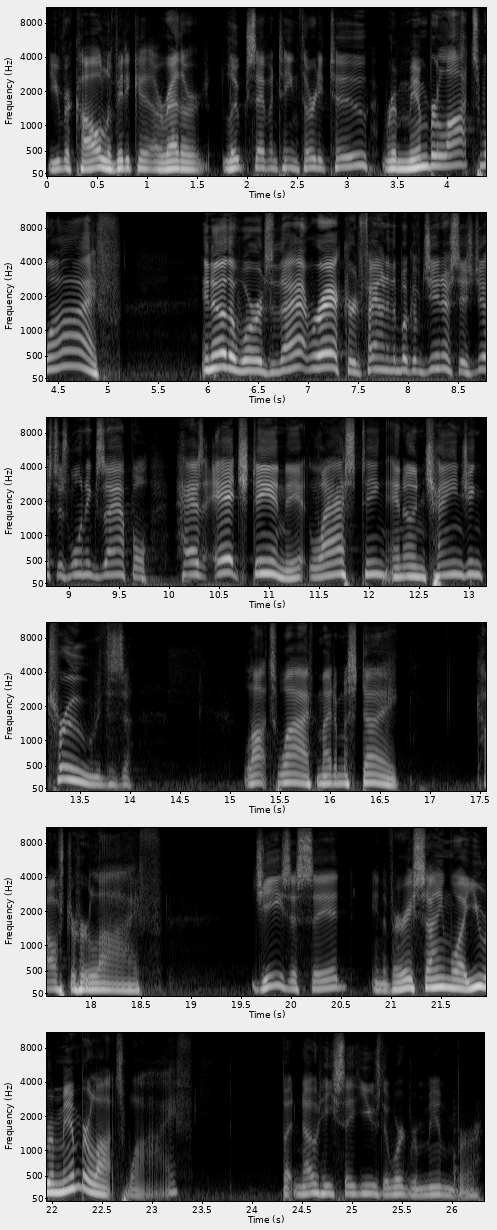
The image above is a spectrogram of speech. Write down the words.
You recall Leviticus, or rather Luke 17 32, remember Lot's wife. In other words, that record found in the book of Genesis, just as one example, has etched in it lasting and unchanging truths. Lot's wife made a mistake, cost her her life. Jesus said, in the very same way, you remember Lot's wife, but note he used the word remember.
